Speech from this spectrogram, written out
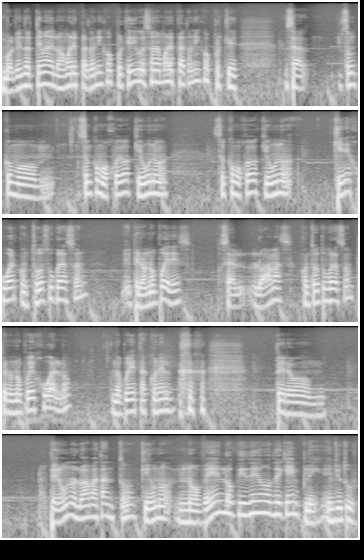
volviendo al tema de los amores platónicos, ¿por qué digo que son amores platónicos? Porque, o sea, son como, son como juegos que uno, son como juegos que uno quiere jugar con todo su corazón, pero no puedes. O sea, lo amas con todo tu corazón, pero no puedes jugarlo. No puedes estar con él. pero pero uno lo ama tanto que uno no ve los videos de gameplay en YouTube.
